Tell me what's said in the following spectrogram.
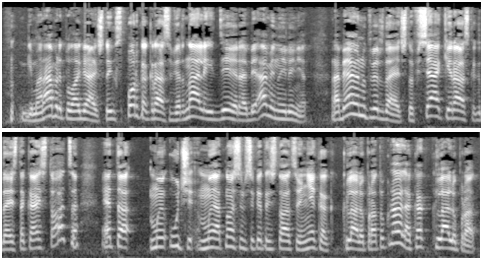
Гимара предполагает, что их спор как раз, верна ли идея Раби Амина или нет. Раби Амин утверждает, что всякий раз, когда есть такая ситуация, это мы, учи, мы относимся к этой ситуации не как к лалю прату клаль, а как к лалю прату.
